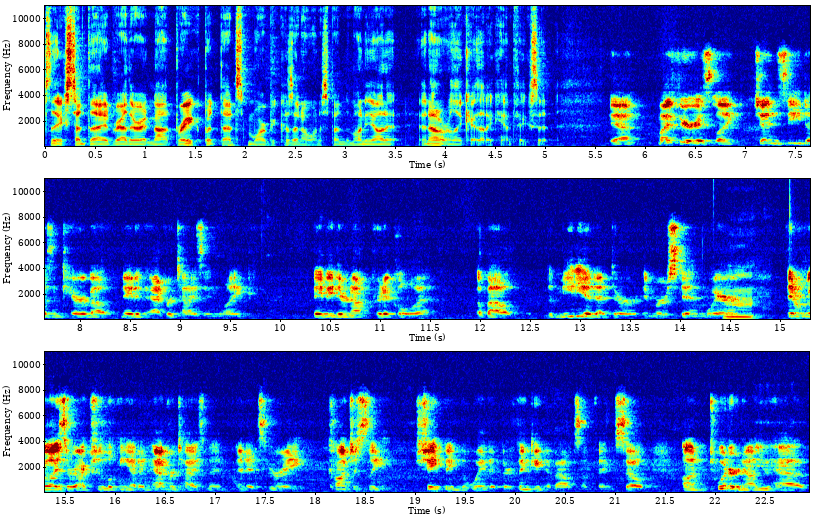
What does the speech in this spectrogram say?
to the extent that I'd rather it not break, but that's more because I don't want to spend the money on it, and I don't really care that I can't fix it. Yeah, my fear is like Gen Z doesn't care about native advertising. Like maybe they're not critical at, about the media that they're immersed in, where Mm. they don't realize they're actually looking at an advertisement and it's very consciously shaping the way that they're thinking about something. So on Twitter now you have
